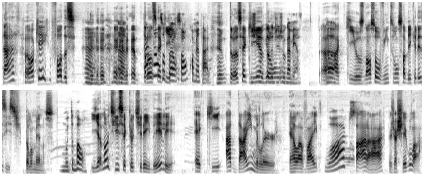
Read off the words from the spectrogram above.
Tá, ok, foda-se. É, é. Trouxe não, aqui. Só um comentário. Trouxe aqui, então... de julgamento. Ah. Aqui, os nossos ouvintes vão saber que ele existe, pelo menos. Muito bom. E a notícia que eu tirei dele é que a Daimler, ela vai What? parar, eu já chego lá.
